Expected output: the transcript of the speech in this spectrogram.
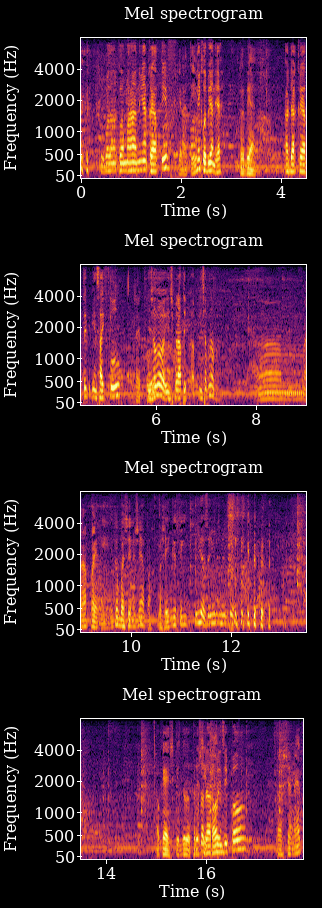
kekuatan dan kelemahannya kreatif Kreatif. ini kelebihan ya Kelebihan. ada kreatif insightful Insightful. Insya Allah inspiratif insightful apa Em, apa ini? Itu bahasa Indonesia apa? Bahasa Inggris lagi. iya saya Inggris Indonesia. Oke, skip dulu. terus ada principle passionate,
